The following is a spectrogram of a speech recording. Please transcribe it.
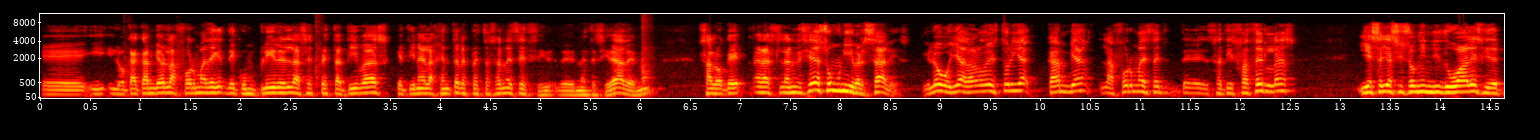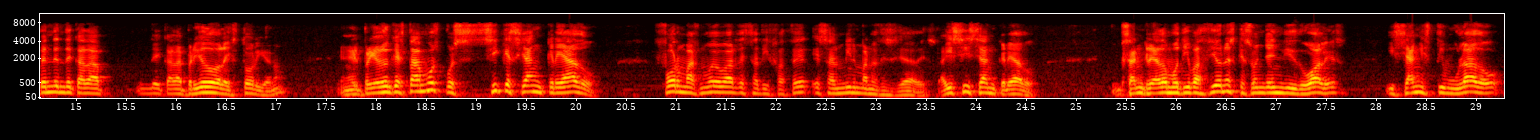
eh, y, lo que ha cambiado es la forma de, cumplir las expectativas que tiene la gente respecto a esas necesidades, ¿no? O sea, lo que, las, necesidades son universales, y luego ya a lo largo de la historia cambia la forma de, de satisfacerlas, y esas ya sí son individuales y dependen de cada, de cada periodo de la historia, ¿no? En el periodo en que estamos, pues sí que se han creado formas nuevas de satisfacer esas mismas necesidades. Ahí sí se han creado. Se han creado motivaciones que son ya individuales y se han estimulado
